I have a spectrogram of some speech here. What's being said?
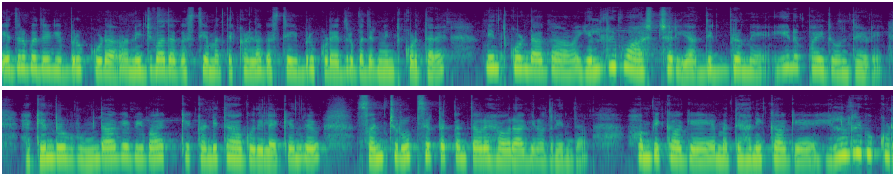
ಎದುರು ಬದಿಗೆ ಇಬ್ಬರು ಕೂಡ, ನಿಜವಾದ ಅಗಸ್ತ್ಯ ಮತ್ತು ಕಳ್ಳ ಅಗಸ್ತ್ಯ ಇಬ್ಬರು ಕೂಡ ಎದುರು ಬದಿಗೆ ನಿಂತ್ಕೊಳ್ತಾರೆ. ನಿಂತ್ಕೊಂಡಾಗ ಎಲ್ರಿಗೂ ಆಶ್ಚರ್ಯ, ದಿಗ್ಭ್ರಮೆ, ಏನಪ್ಪ ಇದು ಅಂತ ಹೇಳಿ. ಯಾಕೆಂದರೆ ಒಂದಾಗೆ ವಿವಾಹಕ್ಕೆ ಖಂಡಿತ ಆಗೋದಿಲ್ಲ. ಯಾಕೆಂದರೆ ಸಂಚು ರೂಪಿಸಿರ್ತಕ್ಕಂಥವ್ರೆ ಅವರಾಗಿರೋದ್ರಿಂದ. ಅಂಬಿಕಾಗೆ ಮತ್ತು ಹನಿಕಾಗೆ ಎಲ್ರಿಗೂ ಕೂಡ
